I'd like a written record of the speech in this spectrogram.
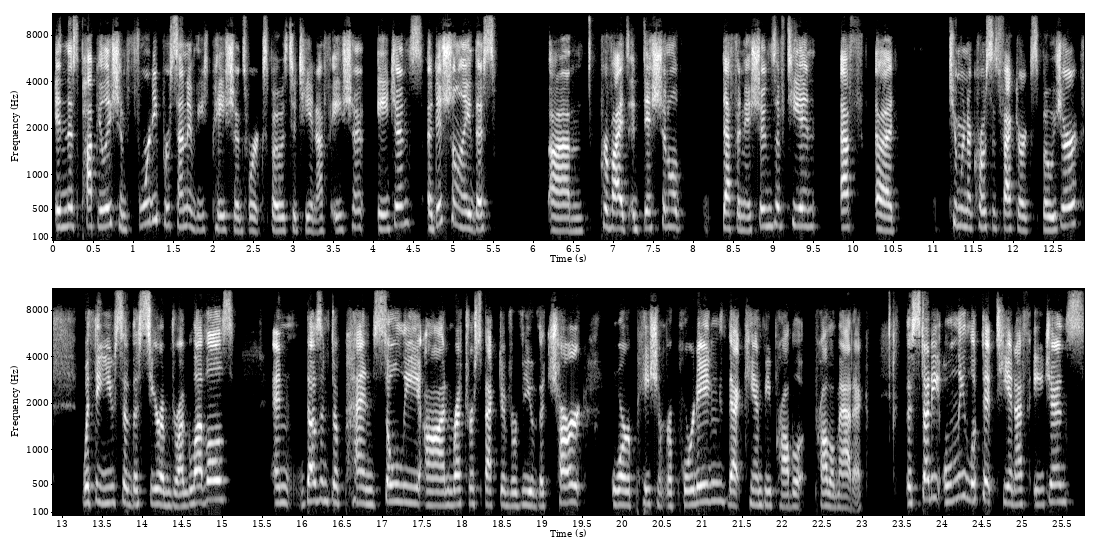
in this population, 40% of these patients were exposed to TNF agents. Additionally, this um, provides additional definitions of TNF, uh, tumor necrosis factor exposure, with the use of the serum drug levels and doesn't depend solely on retrospective review of the chart or patient reporting that can be prob- problematic. The study only looked at TNF agents.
